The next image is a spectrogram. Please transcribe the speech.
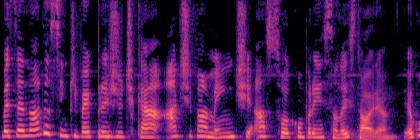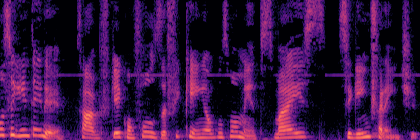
Mas é nada assim que vai prejudicar ativamente a sua compreensão da história. Eu consegui entender, sabe? Fiquei confusa? Fiquei em alguns momentos, mas segui em frente.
